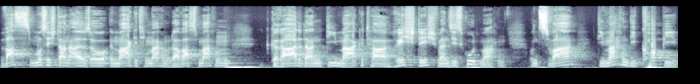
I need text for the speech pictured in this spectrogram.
Was muss ich dann also im Marketing machen oder was machen gerade dann die Marketer richtig, wenn sie es gut machen? Und zwar, die machen die Copy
